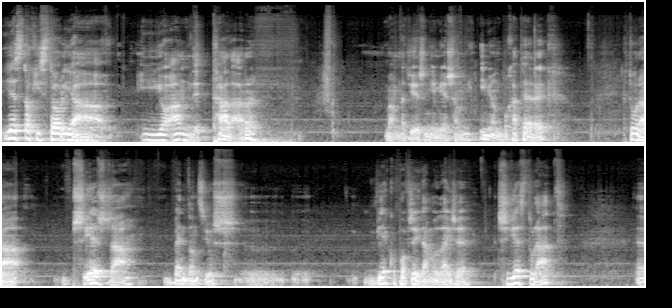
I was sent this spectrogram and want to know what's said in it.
Jest to historia Joanny Talar. Mam nadzieję, że nie mieszam imion bohaterek, która przyjeżdża, będąc już w wieku powyżej tam bodajże 30 lat, e,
